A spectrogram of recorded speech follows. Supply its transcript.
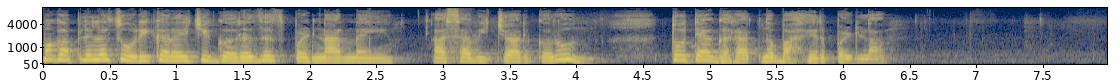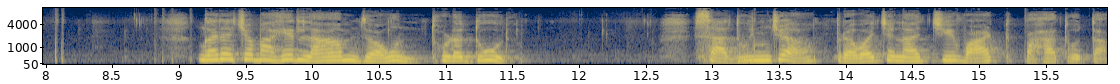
मग आपल्याला चोरी करायची गरजच पडणार नाही असा विचार करून तो त्या घरातनं बाहेर पडला. घराच्या बाहेर लांब जाऊन थोडं दूर. साधूंच्या प्रवचनाची वाट पाहत होता.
